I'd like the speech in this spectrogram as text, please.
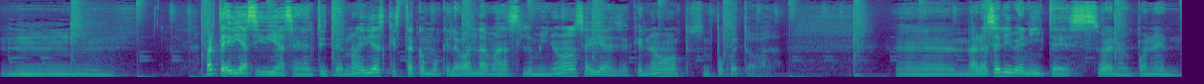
Mmm, Aparte de días y días en el Twitter, ¿no? Hay días que está como que la banda más luminosa, hay días de que no, pues un poco de todo. Eh, Araceli Benítez, bueno, ponen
